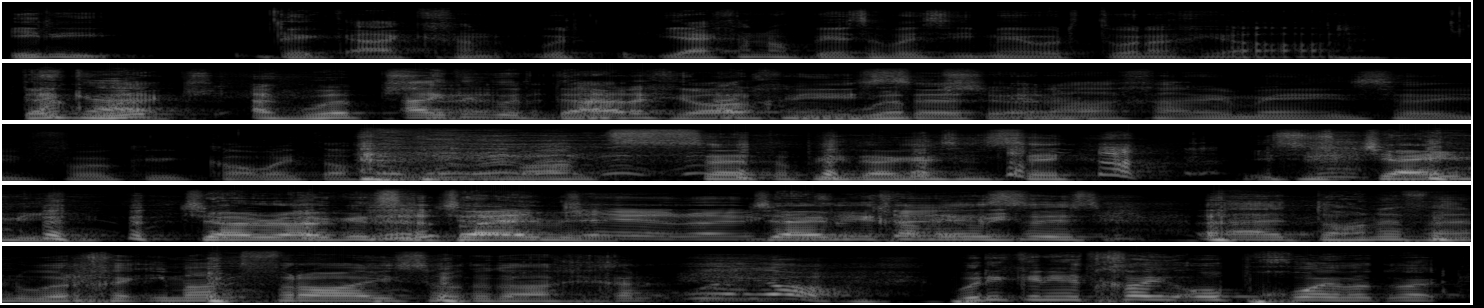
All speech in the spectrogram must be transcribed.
hierdie dink ek gaan oor jy gaan nog besig wees hiermee oor 20 jaar. Ek Dink hoop ek. ek hoop so. Ek dink oor 30 jaar Ek- gaan jy ek sit so. en dan gaan die mense hier fucking comment af en iemand sit op die dinges en sê dis is Jamie. Joe Rogan se Jamie. Jamie gaan Jamie. mense sê uh, Donovan hoor gaan iemand vra hier sodat ek dan gaan o ja, hoor ek kan net gou hier opgooi wat ook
